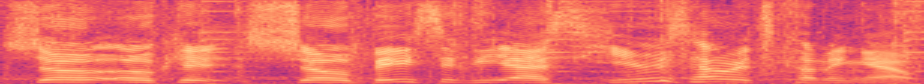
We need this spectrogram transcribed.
So, okay, so basically, yes, here's how it's coming out.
